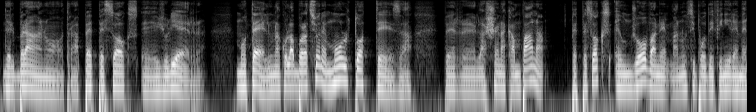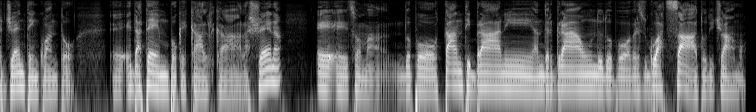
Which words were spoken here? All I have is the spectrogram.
del brano tra Peppe Sox e Jolier Motel, una collaborazione molto attesa per la scena campana. Peppe Sox è un giovane, ma non si può definire emergente in quanto eh, è da tempo che calca la scena. E, e, insomma, dopo tanti brani underground, dopo aver sguazzato, diciamo,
